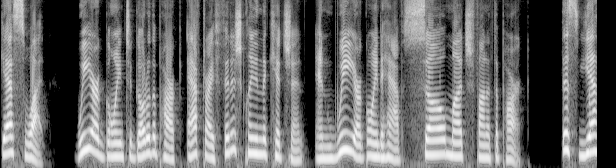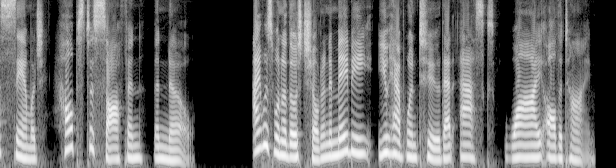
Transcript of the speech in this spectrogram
Guess what? We are going to go to the park after I finish cleaning the kitchen, and we are going to have so much fun at the park. This yes sandwich helps to soften the no. I was one of those children, and maybe you have one too, that asks why all the time.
